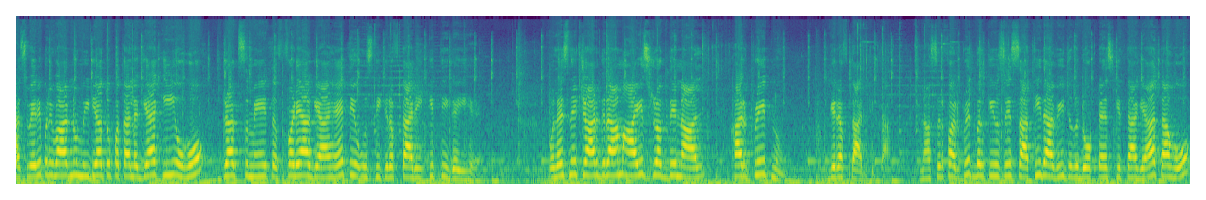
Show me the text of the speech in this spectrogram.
ਅੱਜ ਸਵੇਰੇ ਪਰਿਵਾਰ ਨੂੰ ਮੀਡੀਆ ਤੋਂ ਪਤਾ ਲੱਗਿਆ ਕਿ ਉਹ ਡਰੱਗ ਸਮੇਤ ਫੜਿਆ ਗਿਆ ਹੈ ਤੇ ਉਸ ਦੀ ਗ੍ਰਿਫਤਾਰੀ ਕੀਤੀ ਗਈ ਹੈ। ਪੁਲਿਸ ਨੇ 4 ਗ੍ਰਾਮ ਆਈਸ ਡਰੱਗ ਦੇ ਨਾਲ ਹਰਪ੍ਰੀਤ ਨੂੰ ਗ੍ਰਿਫਤਾਰ ਕੀਤਾ। ਨਾ ਸਿਰਫ ਹਰਪ੍ਰੀਤ ਬਲਕਿ ਉਸਦੇ ਸਾਥੀ ਦਾ ਵੀ ਜਦੋਂ ਡੋਪ ਟੈਸਟ ਕੀਤਾ ਗਿਆ ਤਾਂ ਉਹ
